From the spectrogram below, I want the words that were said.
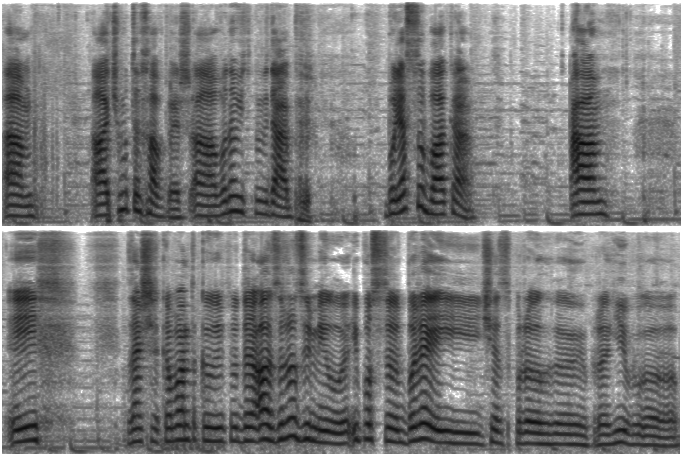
а, а чому ти гавкаєш? А вона відповідає, бо я собака. А, і, значить, кабан такий відповідає, а, зрозуміло, і просто бере і через пироги, пирогів, е,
